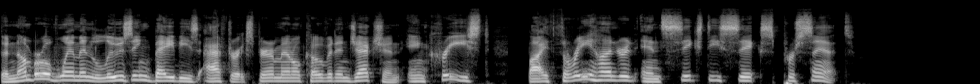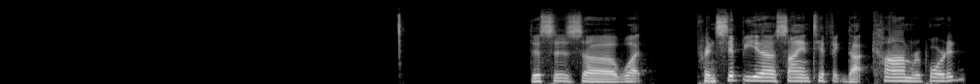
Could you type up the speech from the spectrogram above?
The number of women losing babies after experimental COVID injection increased by 366%. This is uh, what PrincipiaScientific.com reported.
